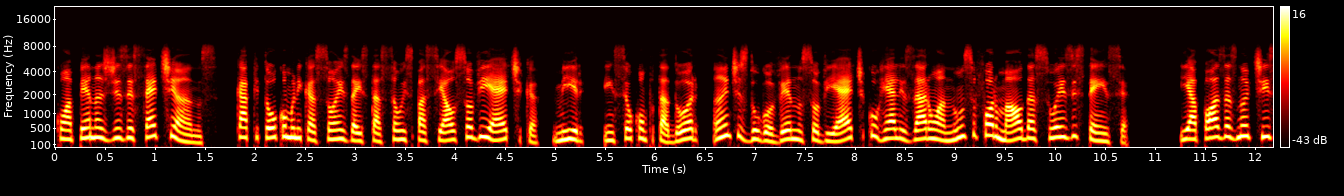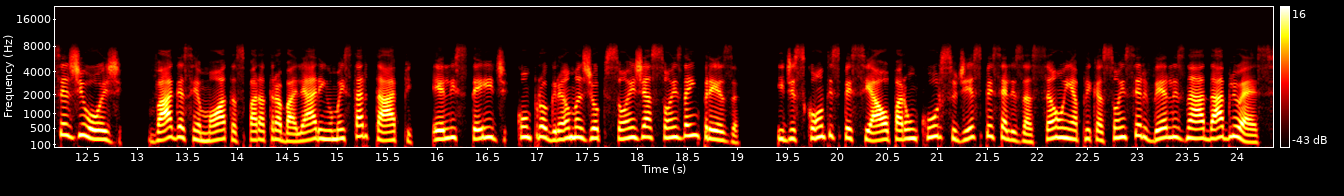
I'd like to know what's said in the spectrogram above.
com apenas 17 anos, captou comunicações da Estação Espacial Soviética, Mir, em seu computador, antes do governo soviético realizar um anúncio formal da sua existência. E após as notícias de hoje, vagas remotas para trabalhar em uma startup, early stage, com programas de opções de ações da empresa, e desconto especial para um curso de especialização em aplicações serverless na AWS.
